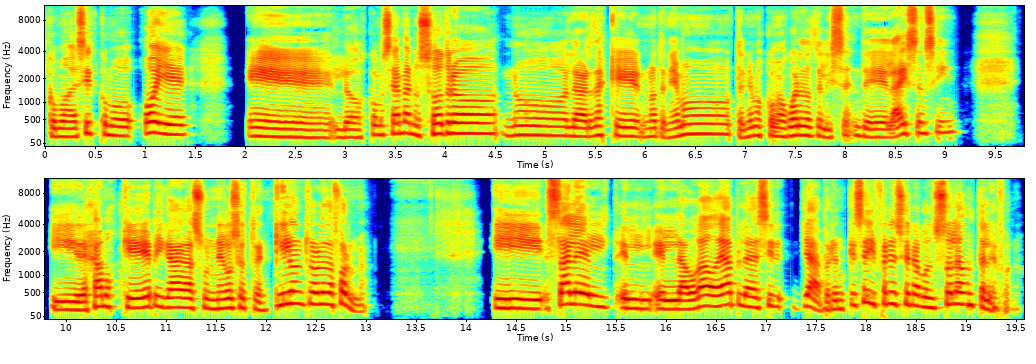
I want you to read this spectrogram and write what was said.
como decir como, oye, eh, los, ¿cómo se llama? Nosotros no, la verdad es que no tenemos, tenemos como acuerdos de, licensing y dejamos que Epic haga sus negocios tranquilos en nuestra plataforma. Y sale el, abogado de Apple a decir, ya, pero ¿en qué se diferencia una consola de un teléfono?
